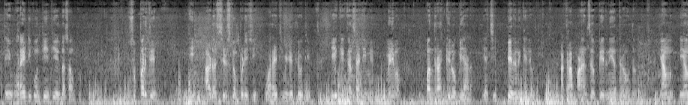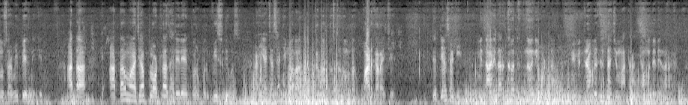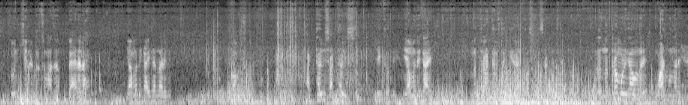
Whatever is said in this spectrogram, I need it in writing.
आता ही व्हरायटी कोणती आहे ती एकदा सांगतो. सुपर ग्रीन ही आर्डर सीड्स कंपनीची व्हरायटी मी घेतली होती. एक एकरसाठी मी मिनिमम पंधरा किलो बियाणं याची पेरणी केली होती. पाण्याचं पेरणी यंत्र होतं. या यानुसार मी पेरणी केली. आता आता माझ्या प्लॉटला झालेले आहेत बरोबर वीस दिवस. आणि याच्यासाठी मला जबरदस्त जमतात वाढ करायची तर त्यासाठी मी दाणेदार खत न निवडता मी विद्राव्य खताची मात्रा यामध्ये देणार आहे. दोनशे लिटरचं माझं बॅरल आहे. यामध्ये काय करणार आहे मी? पाहू शकता. अठ्ठावीस अठ्ठावीस हे खत आहे. यामध्ये काय? नत्र अठ्ठावीस टक्के आणि फॉस्फरस अठ्ठावीस टक्के. आता नत्रामुळे काय होणार आहे? वाढ होणार आहे.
